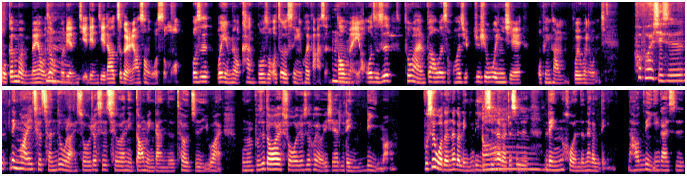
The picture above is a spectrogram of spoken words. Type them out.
我根本没有任何连接，嗯、连接到这个人要送我什么。或是我也没有看过说哦，这个事情会发生，都没有。嗯、我只是突然不知道为什么会去就去问一些我平常不会问的问题。会不会其实另外一个程度来说，就是除了你高敏感的特质以外，我们不是都会说就是会有一些灵力吗？不是我的那个灵力，是那个就是灵魂的那个灵，哦、然后力应该是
